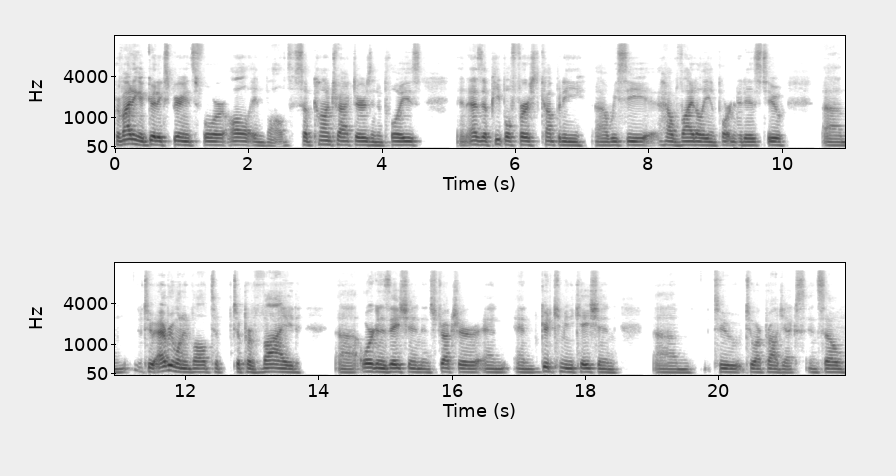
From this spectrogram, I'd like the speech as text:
providing a good experience for all involved, subcontractors and employees. And as a people first company, uh, we see how vitally important it is to um, to everyone involved to to provide uh, organization and structure and and good communication um, to to our projects. And so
